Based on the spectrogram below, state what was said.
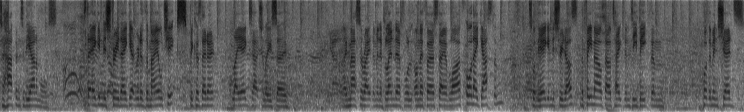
to happen to the animals. Oh, It's the egg industry. They get rid of the male chicks because they don't lay eggs actually. So they macerate them in a blender for, on their first day of life, or they gas them. That's what the egg industry does. The females, they'll take them, debeak them, put them in sheds.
